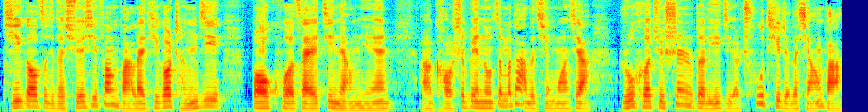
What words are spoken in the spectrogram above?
提高自己的学习方法来提高成绩，包括在近两年啊考试变动这么大的情况下，如何去深入的理解出题者的想法，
